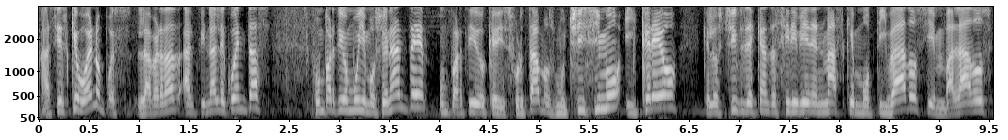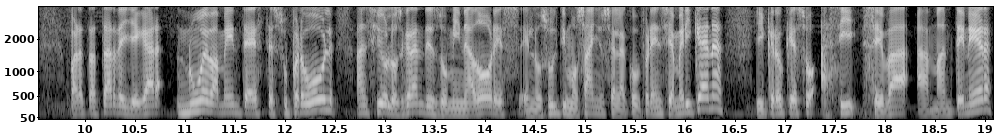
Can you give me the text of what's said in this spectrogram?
Así es que bueno, pues la verdad, al final de cuentas, fue un partido muy emocionante, un partido que disfrutamos muchísimo y creo que los Chiefs de Kansas City vienen más que motivados y embalados para tratar de llegar nuevamente a este Super Bowl. Han sido los grandes dominadores en los últimos años en la conferencia americana y creo que eso así se va a mantener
